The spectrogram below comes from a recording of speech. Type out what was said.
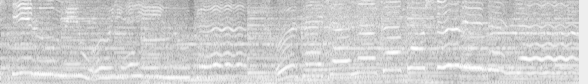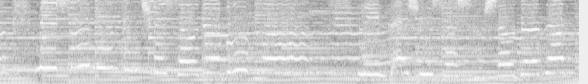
戏如命，我也一路跟。我在找那个故事里的人，你是不能缺少的部分。你在树下小小的打盹，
